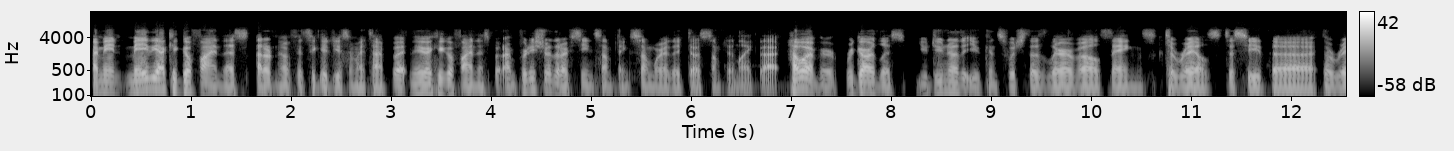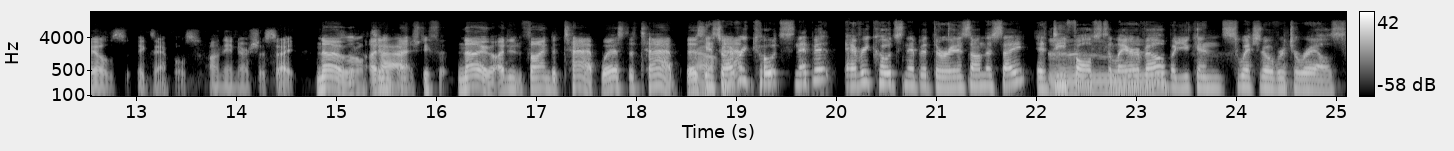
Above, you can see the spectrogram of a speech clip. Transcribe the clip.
I mean, maybe I could go find this. I don't know if it's a good use of my time, but maybe I could go find this. But I'm pretty sure that I've seen something somewhere that does something like that. However, regardless, you do know that you can switch those Laravel things to Rails to see the the Rails examples on the Inertia site. There's a no, I didn't actually. f- No, I didn't find a tab. Where's the tab? There's. Yeah, a so tab? every code snippet, every code snippet there is on the site, it defaults to Oh, Laravel, no. but you can switch it over to Rails.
